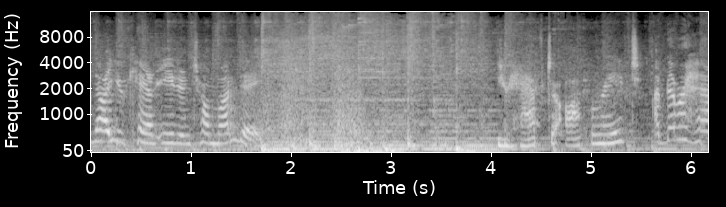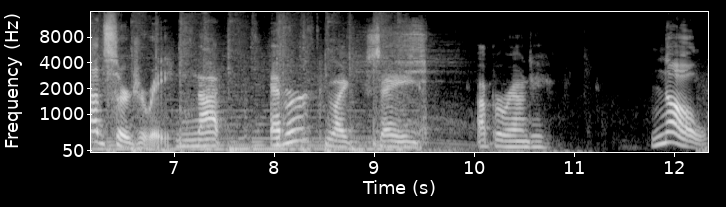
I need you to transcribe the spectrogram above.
Now you can't eat until Monday. You have to operate? I've never had surgery. Not ever? Like, say, up around here? No.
